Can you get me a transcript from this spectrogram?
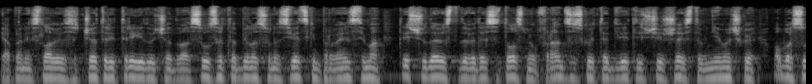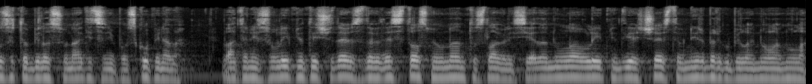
Japan je slavio se 4-3 iduća dva susreta bila su na svjetskim prvenstvima 1998. u Francuskoj te 2006. u Njemačkoj. Oba susreta bila su u natjecanju po skupinama. Vatani su u lipnju 1998. u Nantu slavili s 1-0, u lipnju 2006. u Nirbergu bilo je 0-0.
